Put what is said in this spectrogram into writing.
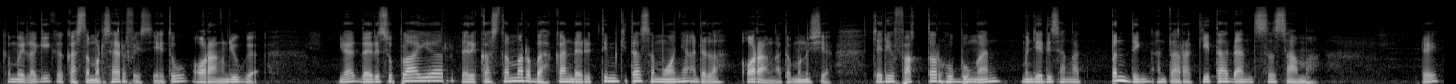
kembali lagi ke customer service, yaitu orang juga ya dari supplier, dari customer bahkan dari tim kita semuanya adalah orang atau manusia. Jadi faktor hubungan menjadi sangat penting antara kita dan sesama. Oke.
